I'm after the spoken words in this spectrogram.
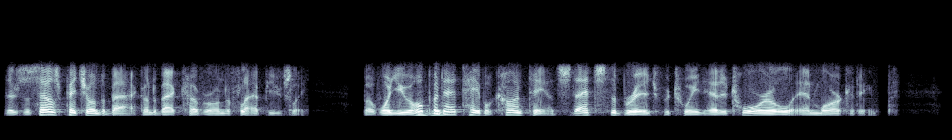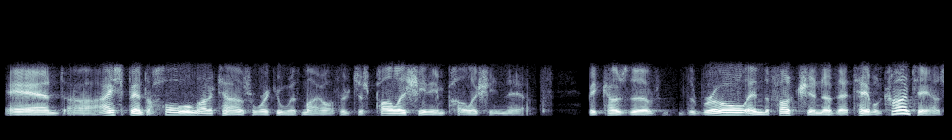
there's a sales pitch on the back, on the back cover, on the flap usually. But when you open mm-hmm. that table of contents, that's the bridge between editorial and marketing. And uh, I spent a whole lot of times working with my author, just polishing and polishing that, because the the role and the function of that table of contents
